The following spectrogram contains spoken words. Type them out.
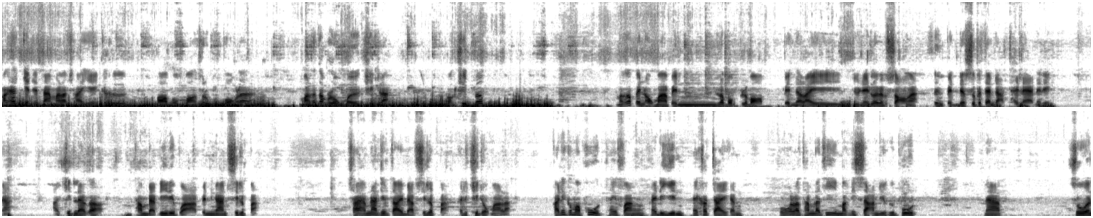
มักทั้งเจ็ดจะตามมารับใช้เองก็คือ พอผมมองทะลุปุโป่งแล้ว มันก็ต้องลงมือคิดละพอคิดปุ๊บมันก็เป็นออกมาเป็นระบบระบอบเป็นอะไรอยู่ในรถแบบสองอะซึ่งเป็น The Super Standard Thailand นั่นเอง คิดแล้วก็ทำแบบนี้ดีกว่า เป็นงานศิลปะ ใช้อำนาจทิปไตยแบบศิลปะก็ได้คิดออกมาละคราวนี้ก็มาพูดให้ฟังให้ได้ยินให้เข้าใจกัน ผมว่าเราทำหน้าที่มรรคที่สามอยู่คือพูดนะครับส่วน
